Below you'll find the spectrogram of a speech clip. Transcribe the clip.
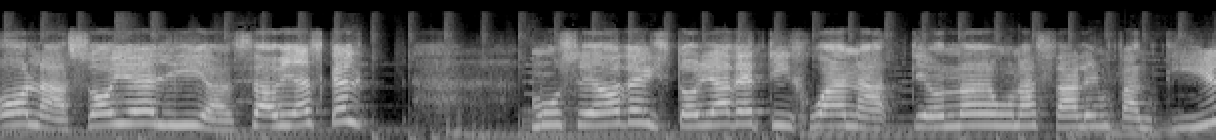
Hola, soy Elías. ¿Sabías que el Museo de Historia de Tijuana tiene una sala infantil?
